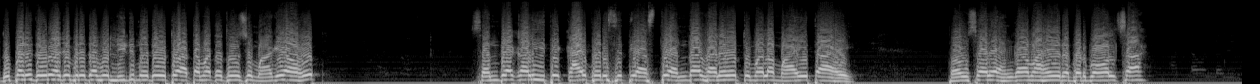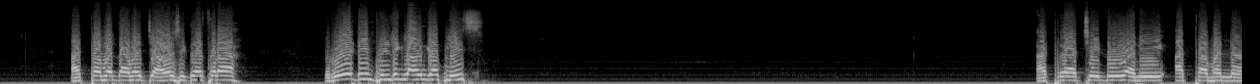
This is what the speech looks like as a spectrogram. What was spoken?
दुपारी दोन वाजेपर्यंत आपण लीडमध्ये होतो. आता मात्र थोडेसे मागे आहोत. संध्याकाळी इथे काय परिस्थिती असते अंदाज झाल्यावर तुम्हाला माहीत आहे. पावसाळी हंगाम आहे रबर बॉलचा. अठ्ठावन्न धावांची आवश्यकता चला रोय टीम फिल्डिंग लावून घ्या प्लीज अठरा चेंडू आणि अठ्ठावन्न.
